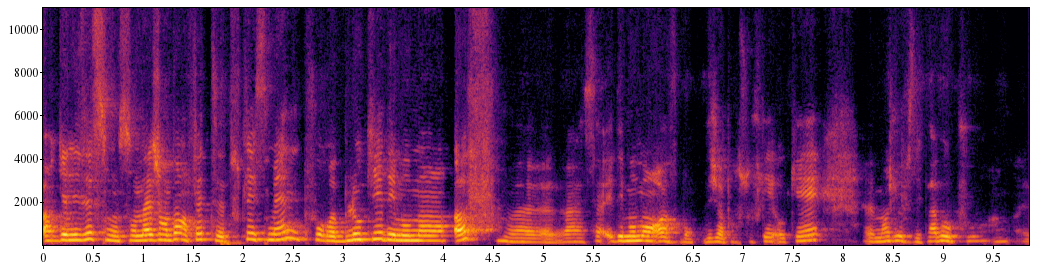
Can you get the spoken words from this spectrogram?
organiser son, agenda en fait toutes les semaines pour bloquer des moments off euh, et des moments off. Bon, déjà pour souffler, ok. Euh, moi, je le faisais pas beaucoup, hein,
